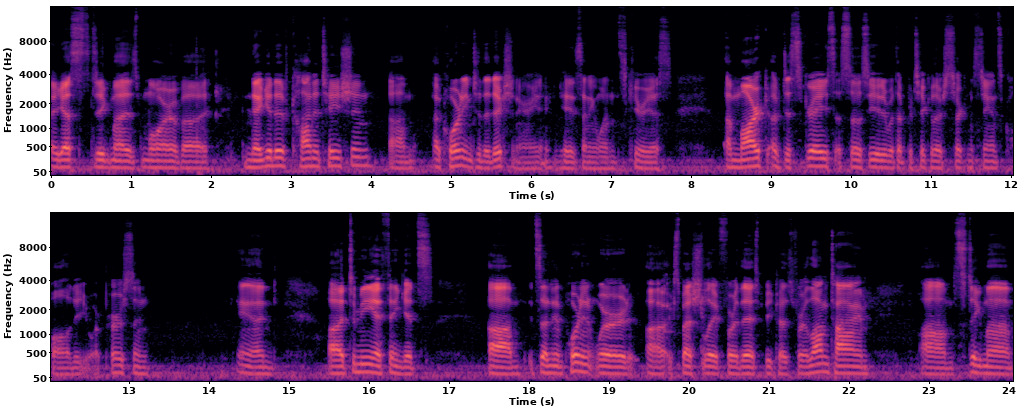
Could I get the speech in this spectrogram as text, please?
i guess stigma is more of a negative connotation. Um, according to the dictionary in case anyone's curious a mark of disgrace associated with a particular circumstance quality or person. And uh, to me i think it's um, it's an important word, uh, especially for this, because for a long time, um, stigma,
